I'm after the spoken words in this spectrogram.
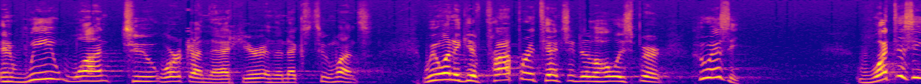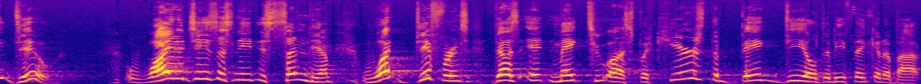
And we want to work on that here in the next two months. We want to give proper attention to the Holy Spirit. Who is He? What does He do? Why did Jesus need to send Him? What difference does it make to us? But here's the big deal to be thinking about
